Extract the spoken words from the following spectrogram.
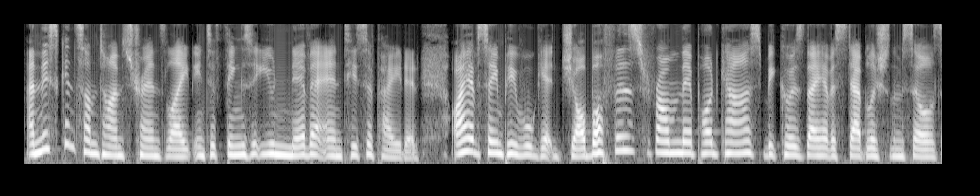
And this can sometimes translate into things that you never anticipated. I have seen people get job offers from their podcast because they have established themselves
